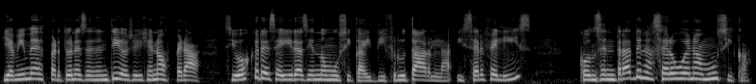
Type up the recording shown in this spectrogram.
Y a mí me despertó en ese sentido. Yo dije, no, espera, si vos querés seguir haciendo música y disfrutarla y ser feliz, concentrate en hacer buena música.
